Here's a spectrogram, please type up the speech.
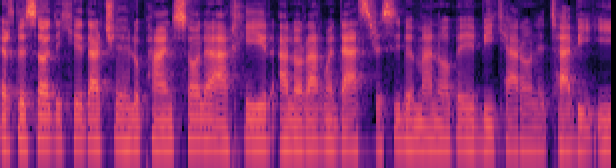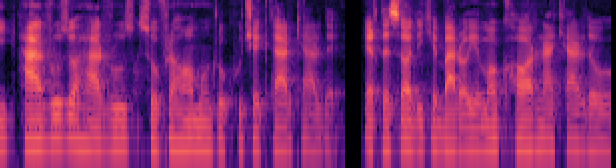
اقتصادی که در 45 سال اخیر علا رغم دسترسی به منابع بیکران طبیعی هر روز و هر روز سفره هامون رو کوچکتر کرده. اقتصادی که برای ما کار نکرده و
